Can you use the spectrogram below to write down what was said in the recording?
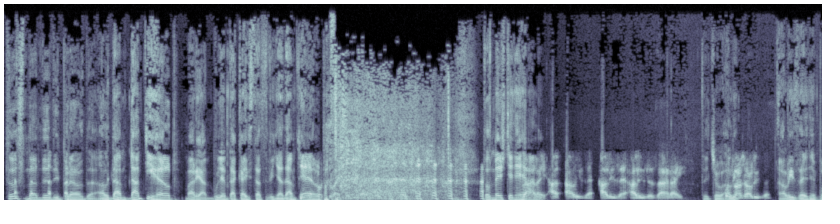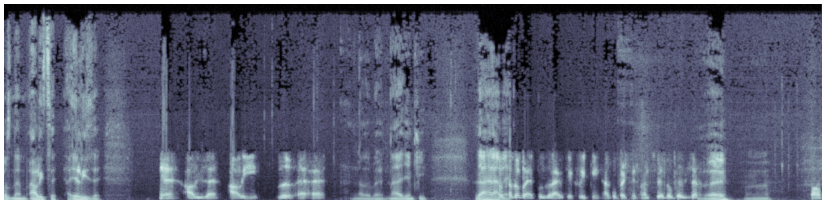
to snad není pravda. Ale dám, dám ti help, Marian, budem taká istá svinia, dám ti Nie, help. počúvaj, počúvaj. To sme ešte Zahraj, nehrali. A- Alize, Alize, Alize, zahraj. To je čo, Poznáš Alize? Alize, nepoznám. Alice, Elize. Nie, Alize. Ali, z, e, e. No dobre, nájdem ti. To Zahráme. sa dobre pozerajú tie klipy, ako pekne tancuje, dobre vyzerá. No,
